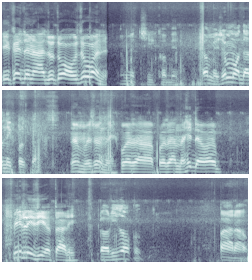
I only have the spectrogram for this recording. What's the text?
એ કહી દે ને આજે તો આવજો હોય ને. અમે છી ખબર. તમે છે મોદા નહીં પડતા? અમે શું નહીં પડતા. પડતા નહીં દવા પી લીધી અત્યારે. ટરી દો પાર આવ.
